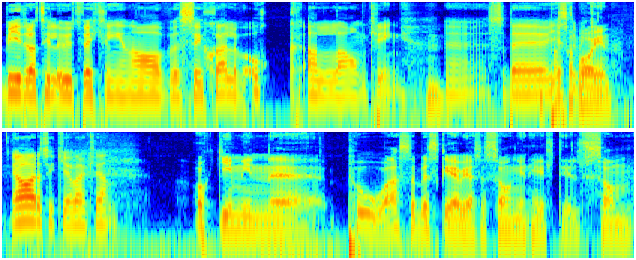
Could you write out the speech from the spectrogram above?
bidra till utvecklingen av sig själv och alla omkring. Mm. Eh, så det är Passar bra jättemycket. in. Ja det tycker jag verkligen. Och i min eh, POA så beskrev jag säsongen hittills som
